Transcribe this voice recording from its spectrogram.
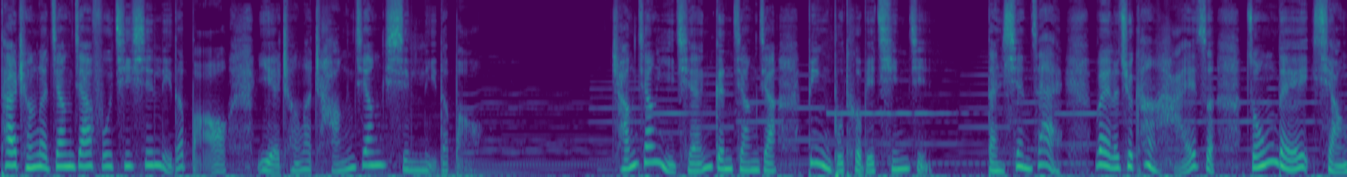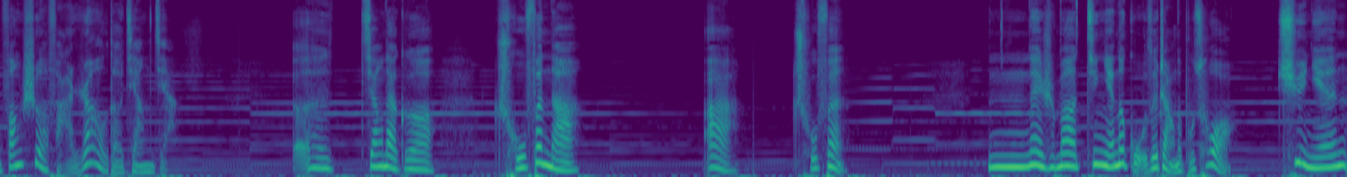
他成了江家夫妻心里的宝，也成了长江心里的宝。长江以前跟江家并不特别亲近，但现在为了去看孩子，总得想方设法绕到江家。呃，江大哥，锄粪呢？啊，锄粪。嗯，那什么，今年的谷子长得不错，去年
